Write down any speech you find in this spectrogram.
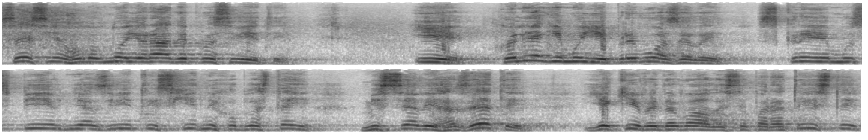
сесія головної ради просвіти. І колеги мої привозили з Криму, з півдня, звідти з східних областей місцеві газети, які видавали сепаратисти.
